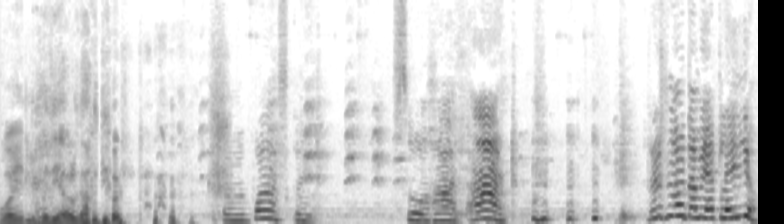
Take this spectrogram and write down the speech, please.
હોય એટલી બધી હળગાવી દો તમે પાંચ કરી. સો સાત આઠ. રસનો તમે એક લઈ લ્યો.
